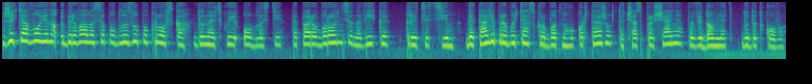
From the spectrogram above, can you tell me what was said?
Життя воїна обірвалося поблизу Покровська Донецької області. Тепер оборонцю навіки 37. Деталі прибуття скорботного кортежу та час прощання повідомлять додатково.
